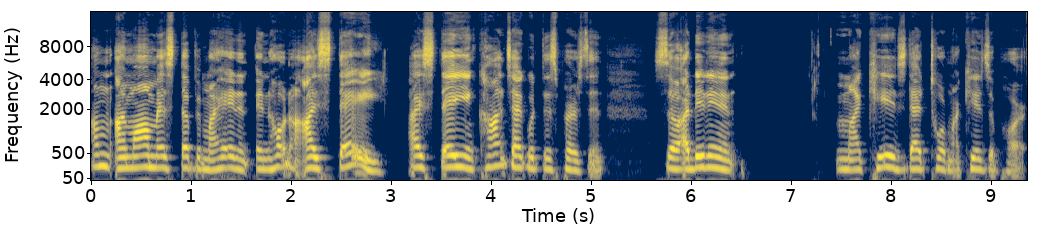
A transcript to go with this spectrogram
I'm I'm all messed up in my head and, and hold on, I stay. I stay in contact with this person. So I didn't. My kids that tore my kids apart.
